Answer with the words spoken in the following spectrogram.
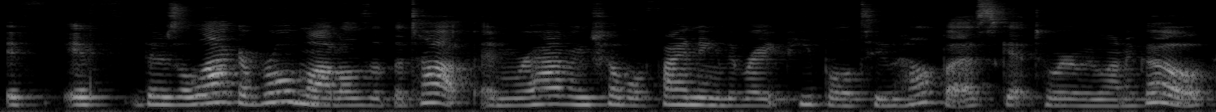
if if there's a lack of role models at the top and we're having trouble finding the right people to help us get to where we want to go,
